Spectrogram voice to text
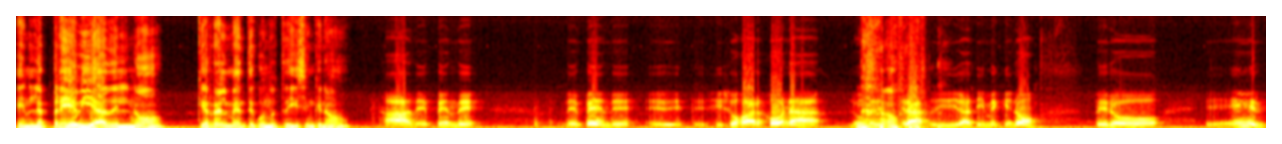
en la previa del no que realmente cuando te dicen que no? Ah, depende. depende. Este, si sos Arjona, lo dirás y dirás dime que no. Pero, eh,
